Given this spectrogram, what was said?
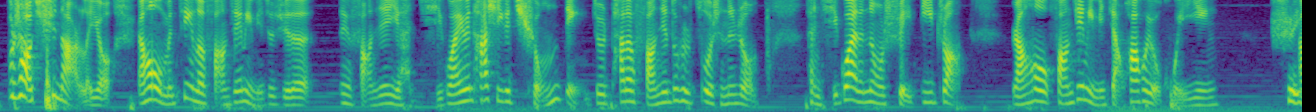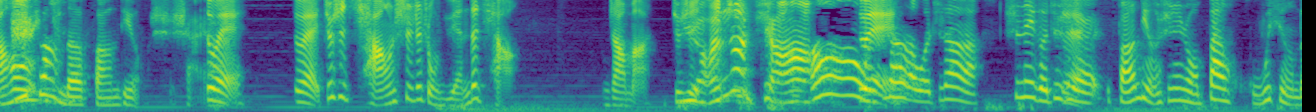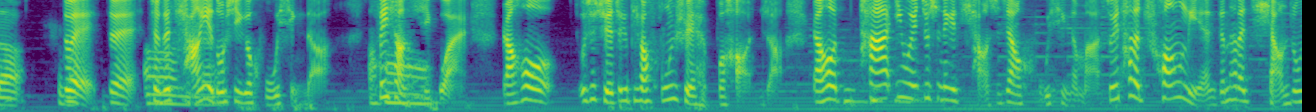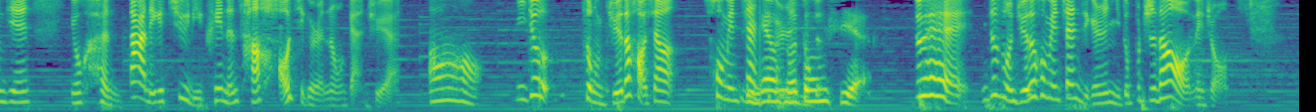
不知道去哪儿了又。然后我们进了房间里面，就觉得那个房间也很奇怪，因为它是一个穹顶，就是它的房间都是做成那种很奇怪的那种水滴状，然后房间里面讲话会有回音，水然后滴状的房顶是啥呀？，对对，就是墙是这种圆的墙，你知道吗？就是圆的墙，哦，我知道了，我知道了，是那个就是房顶是那种半弧形的，对对，整个哦墙也都是一个弧形的，非常奇哦怪。然后我就觉得这个地方风水很不好，你知道。然后嗯它因为就是那个墙是这样弧形的嘛，所以它的窗帘跟它的墙中间有很大的一个距离，可以能藏好几个人那种感觉。哦，你就总觉得好像后面站几个人，什么东西？对，你就总觉得后面站几个人你都不知道那种。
